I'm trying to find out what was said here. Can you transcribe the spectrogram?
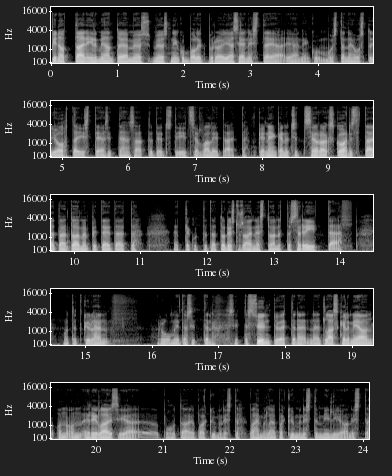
pinottain ilmiantoja myös, myös niin kuin Politbyron jäsenistä ja, ja niin kuin muista neuvostojohtajista, ja sitten hän saattoi tietysti itse valita, että kenenkä nyt sitten seuraavaksi kohdistetaan jotain toimenpiteitä, että, että kun tätä todistusaineistoa nyt tässä riittää. Mutta kyllähän ruumiita sitten, sitten syntyy, että näitä laskelmia on, on, on erilaisia. Puhutaan jopa kymmenistä, pahimmillaan jopa kymmenistä miljoonista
